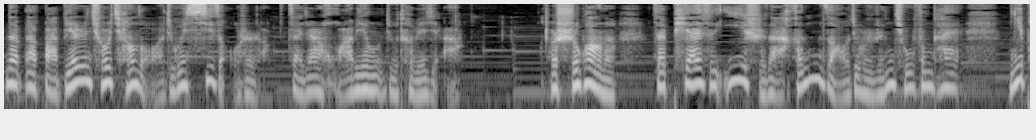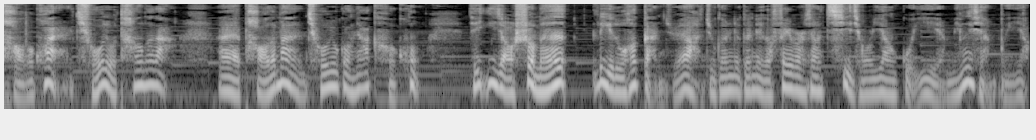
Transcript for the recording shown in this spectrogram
那啊，把别人球抢走啊，就跟吸走似的。再加上滑冰就特别假，而实况呢，在 PS 一时代很早就是人球分开，你跑得快，球就趟得大；哎，跑得慢，球就更加可控。这一脚射门力度和感觉啊，就跟这跟这个飞飞像气球一样诡异，明显不一样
